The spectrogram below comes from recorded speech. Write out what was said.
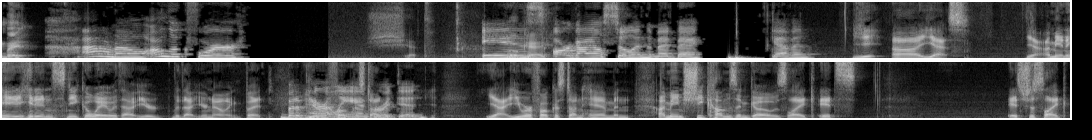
Wait, I don't know. I'll look for her. Shit. Is Okay. Argyle still in the med bay? Gavin? Ye- uh, yes. Yeah, I mean he he didn't sneak away without your without your knowing, but But apparently focused on- Android did. yeah, you were focused on him and I mean she comes and goes like it's it's just like,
